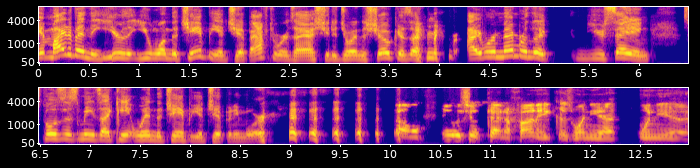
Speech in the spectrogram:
it might have been the year that you won the championship. Afterwards, I asked you to join the show because I remember I remember the you saying, "Suppose this means I can't win the championship anymore." well, it was just kind of funny because when you when you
